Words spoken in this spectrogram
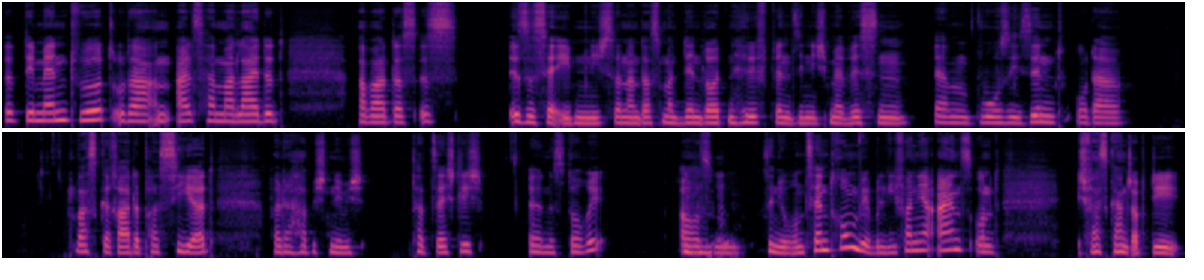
äh, dement wird oder an Alzheimer leidet. Aber das ist, ist es ja eben nicht, sondern dass man den Leuten hilft, wenn sie nicht mehr wissen, ähm, wo sie sind oder was gerade passiert. Weil da habe ich nämlich tatsächlich äh, eine Story aus mhm. dem Seniorenzentrum. Wir beliefern ja eins und ich weiß gar nicht, ob, die,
